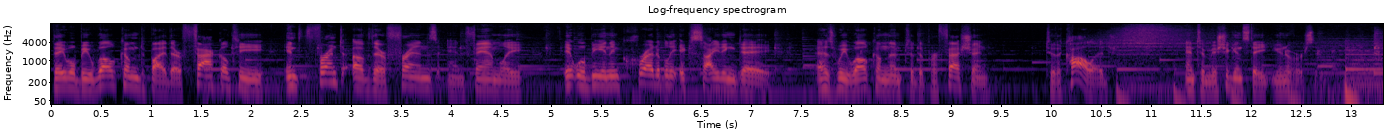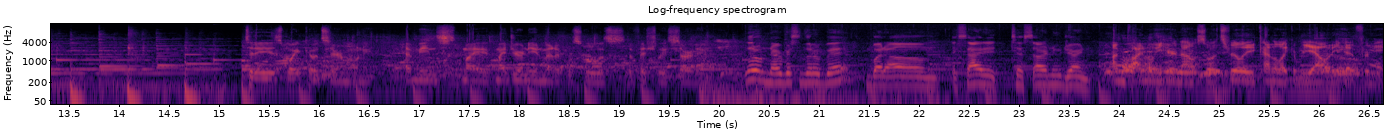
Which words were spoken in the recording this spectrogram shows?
They will be welcomed by their faculty in front of their friends and family. It will be an incredibly exciting day as we welcome them to the profession, to the college, and to Michigan State University. Today is white coat ceremony. That means my, my journey in medical school is officially starting. A little nervous a little bit, but um, excited to start a new journey. I'm finally here now, so it's really kind of like a reality hit for me.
